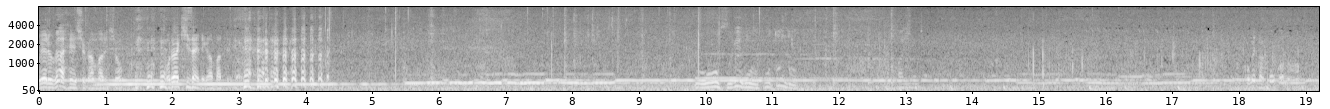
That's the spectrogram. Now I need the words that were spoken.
ウェルが編集頑張るでしょ？俺は機材で頑張ってるから。おおすげえもうほとんど。米炊こうかな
